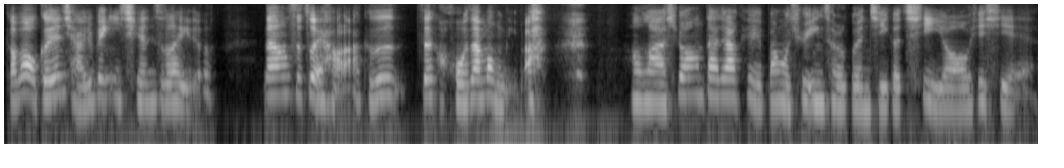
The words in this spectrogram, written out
搞不好我隔天起来就变一千之类的，那样是最好啦。可是这活在梦里吧。好啦，希望大家可以帮我去 Instagram 集个气哦，谢谢。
